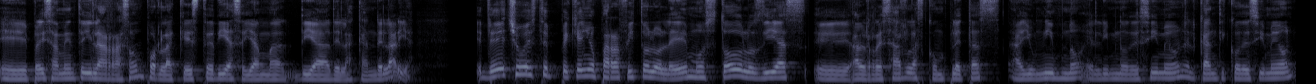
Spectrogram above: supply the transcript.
eh, precisamente y la razón por la que este día se llama Día de la Candelaria. De hecho, este pequeño parrafito lo leemos todos los días eh, al rezar las completas. Hay un himno, el himno de Simeón, el cántico de Simeón.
